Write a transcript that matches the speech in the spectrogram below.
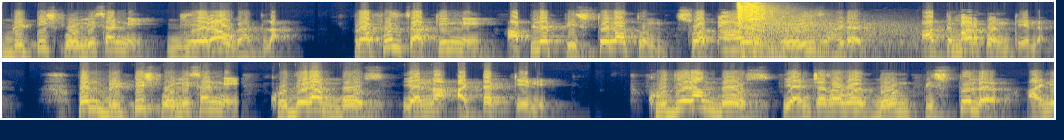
ब्रिटिश पोलिसांनी घेराव घातला. प्रफुल्ल चाकींनी आपल्या पिस्तोलातून स्वतःवर गोळी झाडत आत्मार्पण केलं. पण ब्रिटिश पोलिसांनी खुदिराम बोस यांना अटक केली. खुदिराम बोस यांच्याजवळ दोन पिस्तुल आणि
